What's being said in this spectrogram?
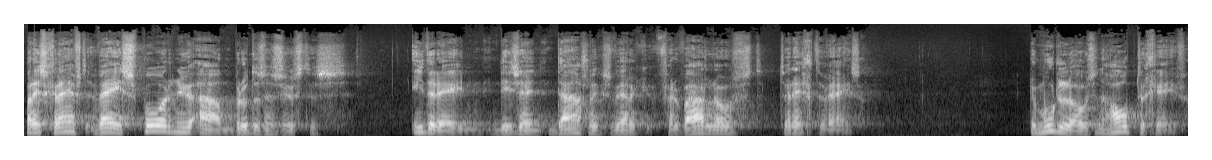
Maar hij schrijft, wij sporen nu aan, broeders en zusters, iedereen die zijn dagelijks werk verwaarloost terecht te wijzen. De moedelozen hoop te geven.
